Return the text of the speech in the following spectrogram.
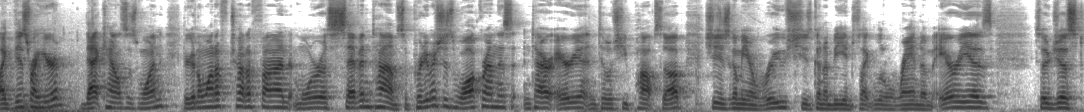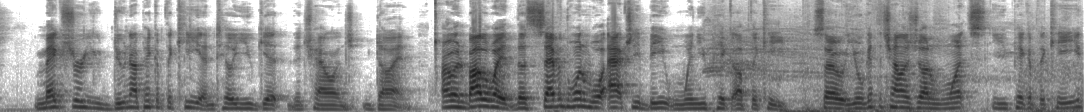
like this right here, that counts as one. You're gonna want to try to find Moira seven times. So pretty much just walk around this entire area until she pops up. She's just gonna be in roofs. She's gonna be in just like little random areas. So just make sure you do not pick up the key until you get the challenge done. Oh, and by the way, the seventh one will actually be when you pick up the key. So you'll get the challenge done once you pick up the key,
